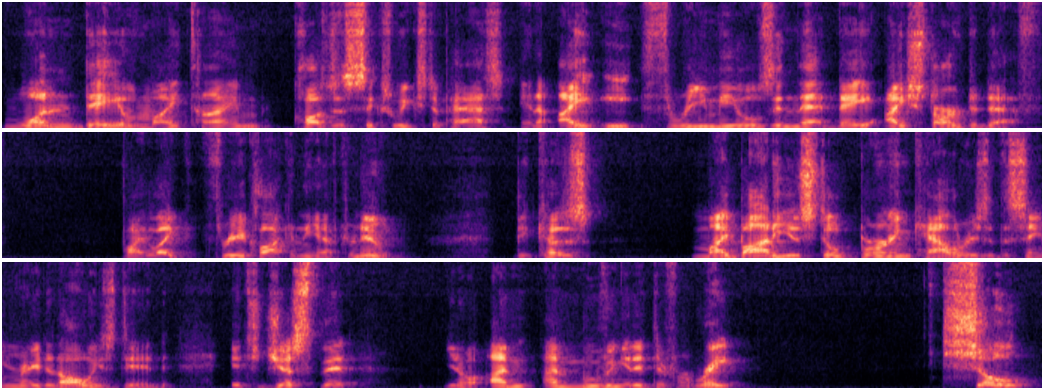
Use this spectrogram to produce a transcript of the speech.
one day of my time causes six weeks to pass and I eat three meals in that day, I starve to death by like three o'clock in the afternoon because my body is still burning calories at the same rate it always did. It's just that, you know, I'm I'm moving at a different rate. So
